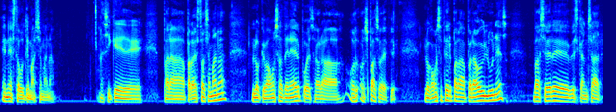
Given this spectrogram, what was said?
en esta última semana. Así que para, para, esta semana lo que vamos a tener, pues ahora os, paso a decir, lo que vamos a hacer para, para hoy lunes va a ser eh, descansar.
